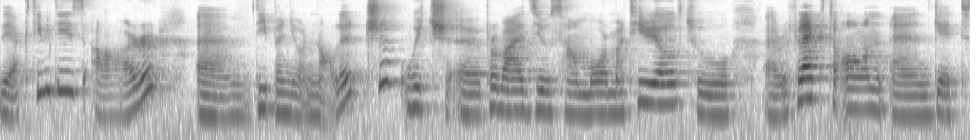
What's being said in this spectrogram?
The activities are um, deepen your knowledge, which uh, provides you some more material to uh, reflect on and get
